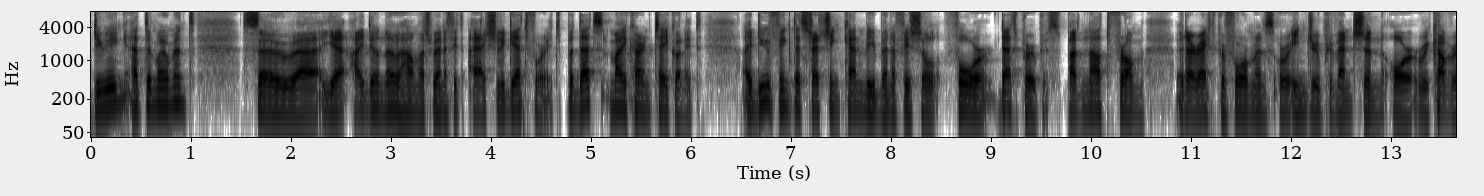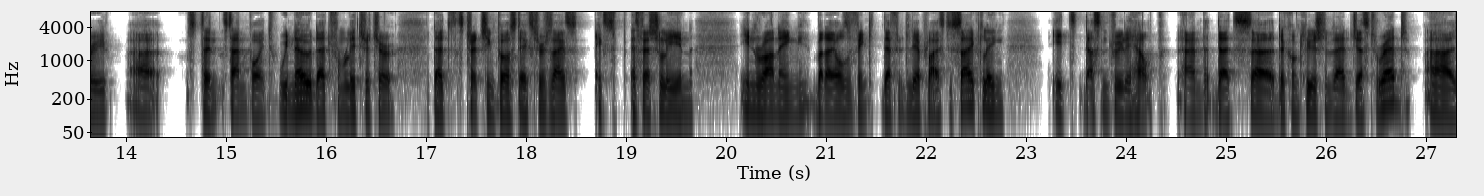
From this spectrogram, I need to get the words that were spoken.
doing at the moment. So, uh, yeah, I don't know how much benefit I actually get for it, but that's my current take on it. I do think that stretching can be beneficial for that purpose, but not from a direct performance or injury prevention or recovery uh, st- standpoint. We know that from literature that stretching post exercise, especially in in running, but I also think it definitely applies to cycling. It doesn't really help, and that's uh, the conclusion that I just read. Uh,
